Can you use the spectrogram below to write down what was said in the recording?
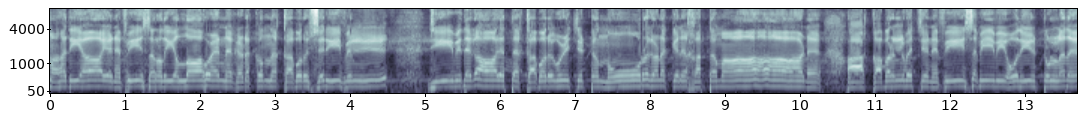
മഹതിയായ നഫീസ് റളിയല്ലാഹു അൻഹ കിടക്കുന്ന ഖബർ ഷരീഫിൽ ജീവിതകാലത്തെ ഖബർ കുഴിച്ചിട്ട് നൂറുകണക്കിന് ഖത്തമാണ് ആ ഖബറിൽ വെച്ച് നഫീസ ബീവി ഓതിയിട്ടുള്ളത്.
